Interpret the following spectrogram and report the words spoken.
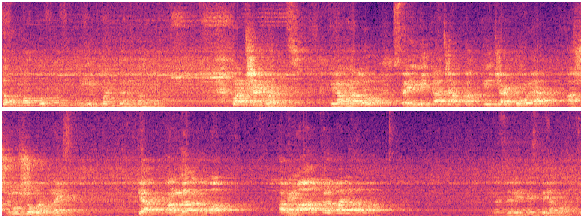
गंमत बघून मी पण गणपतो पण क्षणभरच तिला म्हणालो सैनिकाच्या पत्नीच्या डोळ्यात अश्रू शोभत नाही त्या अंगार हवा. अभिमान कळपायला हवा. नजरेनेच तिला बोलत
